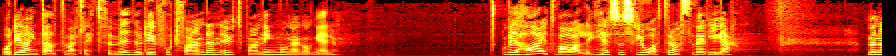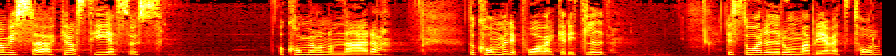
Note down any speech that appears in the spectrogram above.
Och det har inte alltid varit lätt för mig och det är fortfarande en utmaning många gånger. Vi har ett val. Jesus låter oss välja. Men om vi söker oss till Jesus och kommer honom nära, då kommer det påverka ditt liv. Det står i Romarbrevet 12,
